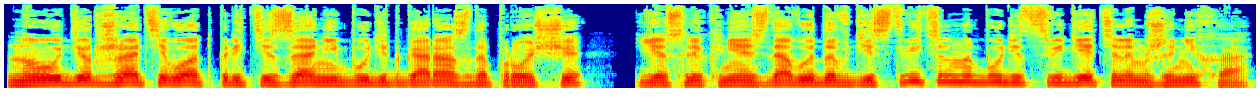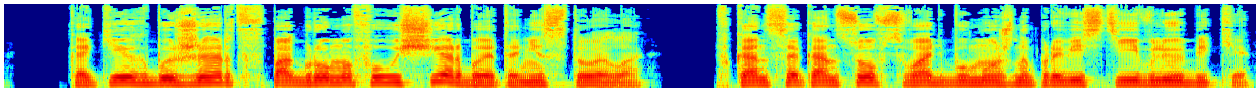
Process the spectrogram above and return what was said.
Но удержать его от притязаний будет гораздо проще, если князь Давыдов действительно будет свидетелем жениха, каких бы жертв, погромов и ущерба это не стоило. В конце концов, свадьбу можно провести и в Любике,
